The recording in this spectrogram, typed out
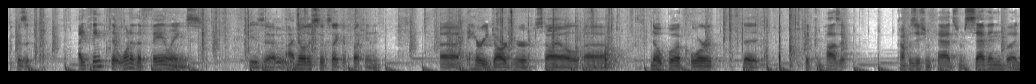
because it, I think that one of the failings is uh, I know this looks like a fucking uh, Harry Darger style uh, notebook or the the composite composition pads from Seven, but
